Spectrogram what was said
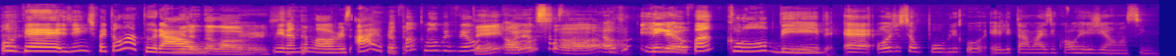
porque, gente, foi tão natural. Miranda Lovers. Miranda Lovers. Ah, eu tenho fã-clube, viu? Tem, olha Nossa, só. É outro Tem nível. um fã-clube. E, é, hoje o seu público, ele tá mais em qual região, assim?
